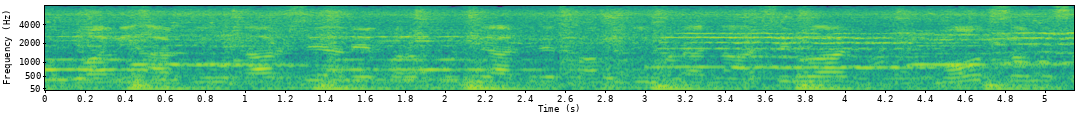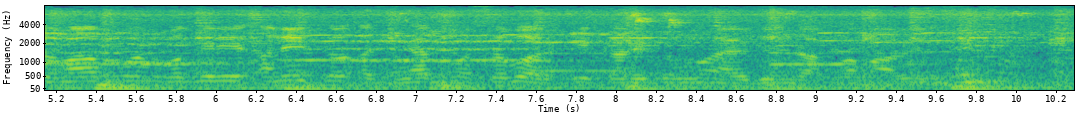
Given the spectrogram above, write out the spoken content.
ભગવાનની આરતી ઉતારશે અને પરમ પૂજ્ય આચાર્ય સ્વામીજી મહારાજના આશીર્વાદ, મહોત્સવનું સમાપન વગેરે અનેક અધ્યાત્મ સભર એ કાર્યક્રમનું આયોજન રાખવામાં આવેલું છે.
